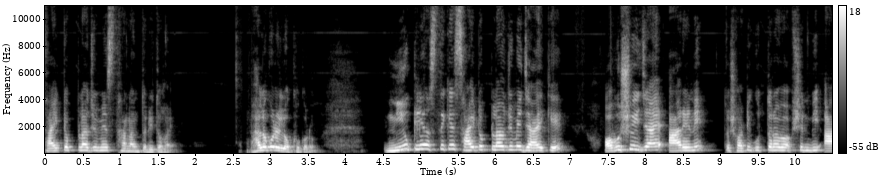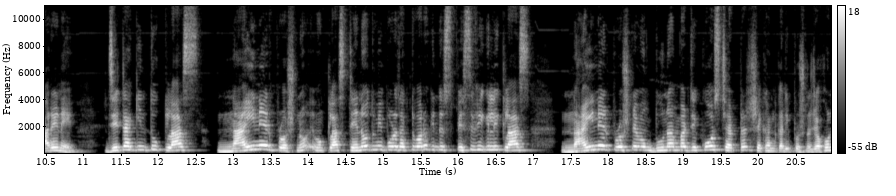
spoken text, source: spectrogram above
সাইটোপ্লাজমে স্থানান্তরিত হয়? ভালো করে লক্ষ্য করো। নিউক্লিয়াস থেকে সাইটোপ্লাজমে যায় কে? অবশ্যই যায় আরএনএ। তো সঠিক উত্তর হবে অপশন বি, আরএনএ। যেটা কিন্তু ক্লাস নাইনের প্রশ্ন এবং ক্লাস টেনেও তুমি পড়ে থাকতে পারো, কিন্তু স্পেসিফিক্যালি ক্লাস নাইনের প্রশ্ন এবং দু নাম্বার যে কোর্স চ্যাপ্টার সেখানকারই প্রশ্ন। যখন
